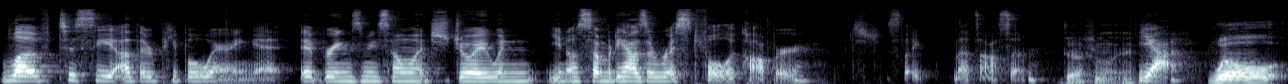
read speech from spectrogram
love to see other people wearing it. It brings me so much joy when, you know, somebody has a wrist full of copper. It's just like, that's awesome. Definitely. Yeah. Well,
